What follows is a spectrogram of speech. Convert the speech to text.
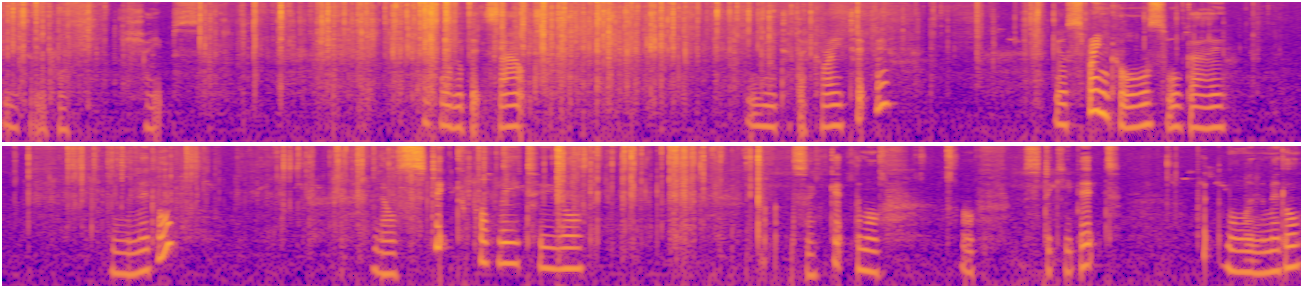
These are little shapes. Take all your bits out you need to decorate it with. Your sprinkles will go in the middle. And they'll stick probably to your so get them off off the sticky bit. Put them all in the middle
